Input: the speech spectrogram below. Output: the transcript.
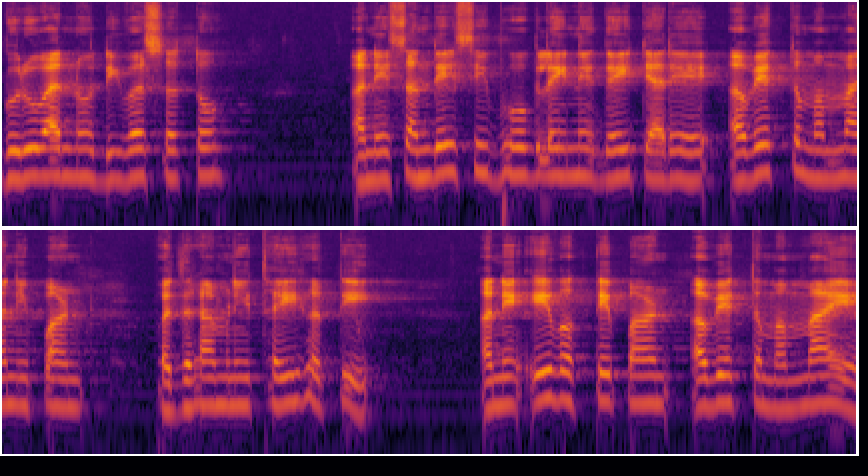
ગુરુવારનો દિવસ હતો અને સંદેશી ભોગ લઈને ગઈ ત્યારે અવ્યક્ત મમ્માની પણ પધરામણી થઈ હતી અને એ વખતે પણ અવ્યક્ત મમ્માએ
